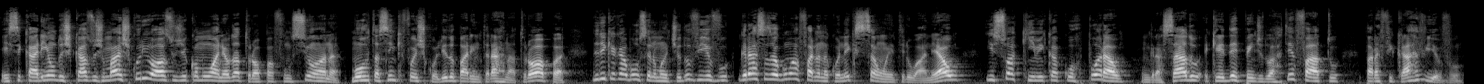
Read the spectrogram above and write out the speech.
esse carinha é um dos casos mais curiosos de como o Anel da Tropa funciona. Morto assim que foi escolhido para entrar na tropa, Drake acabou sendo mantido vivo graças a alguma falha na conexão entre o anel e sua química corporal. O engraçado é que ele depende do artefato para ficar vivo.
